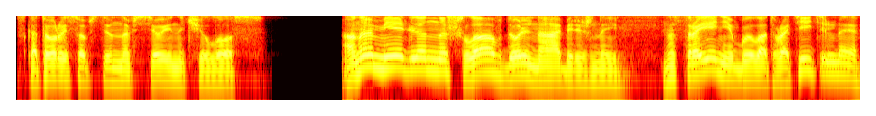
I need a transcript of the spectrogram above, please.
с которой, собственно, все и началось. Она медленно шла вдоль набережной. Настроение было отвратительное.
